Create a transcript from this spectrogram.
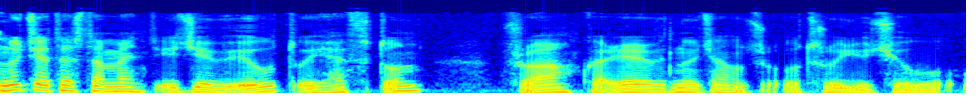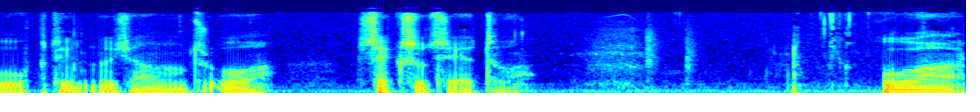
Nudja Testament er givet ut i hefton, fra hver er vi 1923 og opp til 1936. Og,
